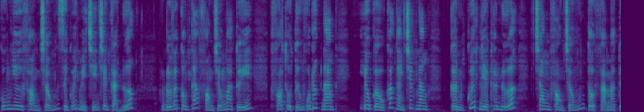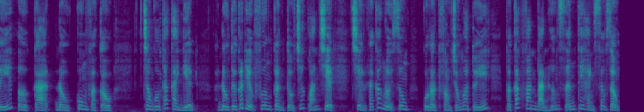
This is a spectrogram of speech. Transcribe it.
cũng như phòng chống dịch COVID-19 trên cả nước – Đối với công tác phòng chống ma túy, Phó Thủ tướng Vũ Đức Đam yêu cầu các ngành chức năng cần quyết liệt hơn nữa trong phòng chống tội phạm ma túy ở cả đầu cung và cầu. Trong công tác cai nghiện, đồng thời các địa phương cần tổ chức quán triệt, triển khai các nội dung của luật phòng chống ma túy và các văn bản hướng dẫn thi hành sâu rộng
